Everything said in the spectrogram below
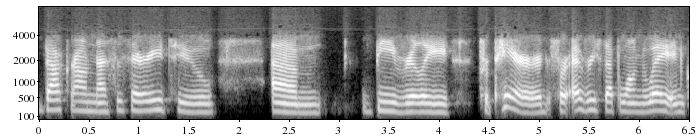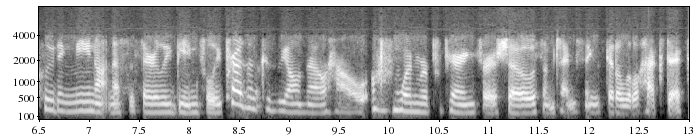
background necessary to um, be really prepared for every step along the way, including me not necessarily being fully present, because we all know how when we're preparing for a show, sometimes things get a little hectic.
